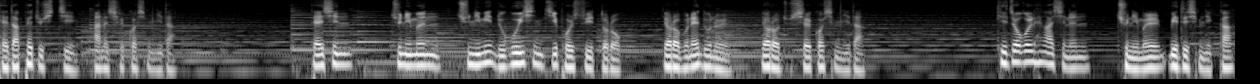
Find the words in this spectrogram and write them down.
대답해 주시지 않으실 것입니다. 대신 주님은 주님이 누구이신지 볼 수 있도록 여러분의 눈을 열어주실 것입니다. 기적을 행하시는 주님을 믿으십니까?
